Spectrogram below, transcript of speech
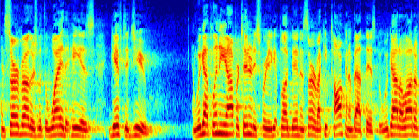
and serve others with the way that He has gifted you. And we got plenty of opportunities for you to get plugged in and serve. I keep talking about this, but we got a lot of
